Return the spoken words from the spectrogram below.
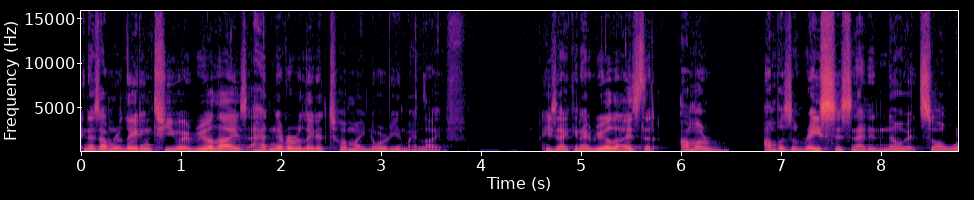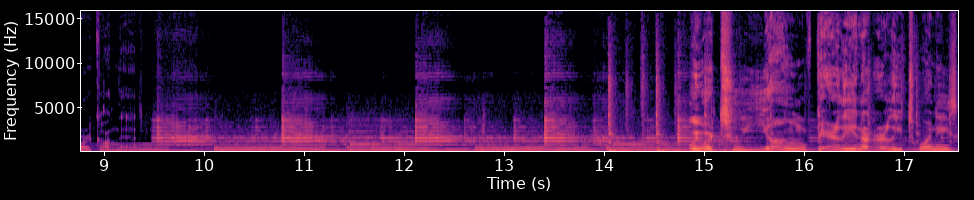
And as I'm relating to you, I realized I had never related to a minority in my life. He's like, and I realized that I'm a I was a racist and I didn't know it, so I'll work on that. We were too young, barely in our early 20s,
